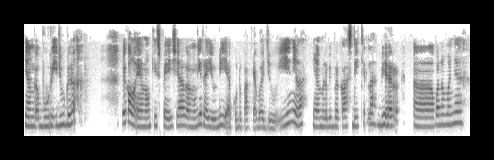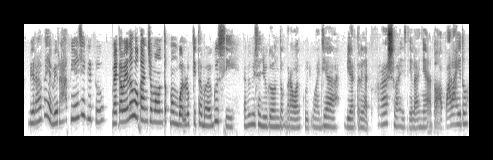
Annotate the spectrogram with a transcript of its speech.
Yang gak buri juga tapi kalau yang nongki spesial kalau mungkin reuni ya kudu pakai baju inilah yang lebih berkelas dikit lah biar uh, apa namanya biar apa ya biar rapi aja gitu makeup itu bukan cuma untuk membuat look kita bagus sih tapi bisa juga untuk merawat kulit wajah biar terlihat fresh lah istilahnya atau apalah itu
